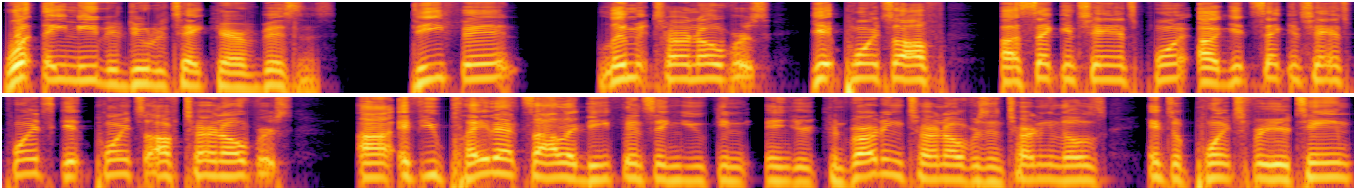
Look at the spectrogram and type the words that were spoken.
what they need to do to take care of business. Defend, limit turnovers, get points off uh, second chance point, uh, get second chance points, get points off turnovers. Uh, if you play that solid defense and you can and you're converting turnovers and turning those into points for your team,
